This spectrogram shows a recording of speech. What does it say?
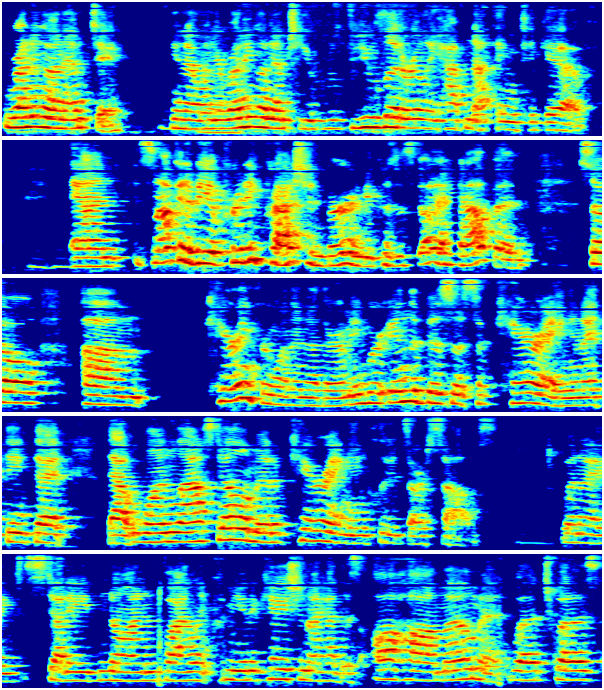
running on empty. You know, when you're running on empty, you, you literally have nothing to give. Mm-hmm. And it's not going to be a pretty crash and burn because it's going to happen. So, um, caring for one another. I mean, we're in the business of caring. And I think that that one last element of caring includes ourselves when I studied nonviolent communication, I had this aha moment, which was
